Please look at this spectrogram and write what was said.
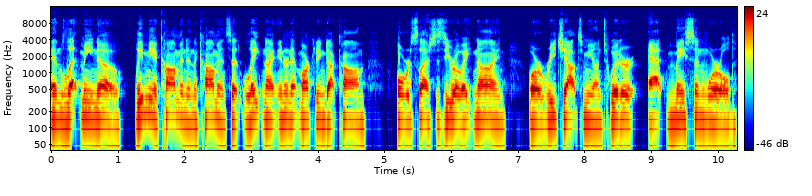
and let me know leave me a comment in the comments at late night internet marketing.com forward slash 089 or reach out to me on Twitter at Mason World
